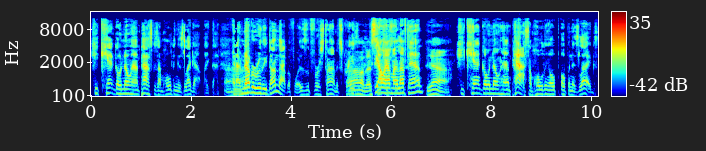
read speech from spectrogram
He can't go no hand pass because I'm holding his leg out like that. And I've ah. never really done that before. This is the first time. It's crazy. Oh, see how I have my left hand? Yeah. he can't go no hand pass. I'm holding op- open his legs.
